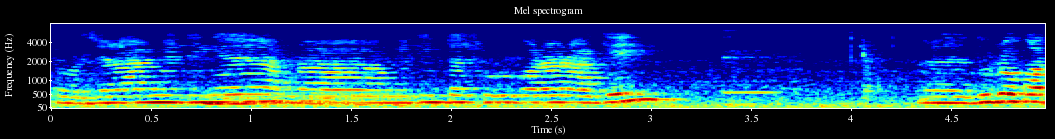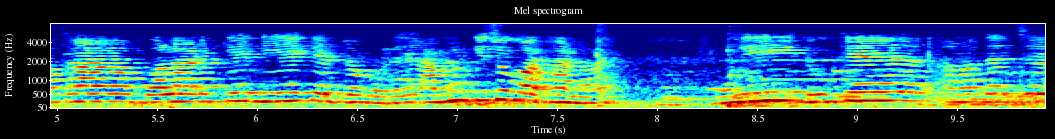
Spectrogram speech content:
তো জেনারেল মিটিংয়ে আমরা মিটিংটা শুরু করার আগেই দুটো কথা বলারকে নিয়ে কেন্দ্র করে, এমন কিছু কথা নয়। উনি ঢুকে আমাদের যে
